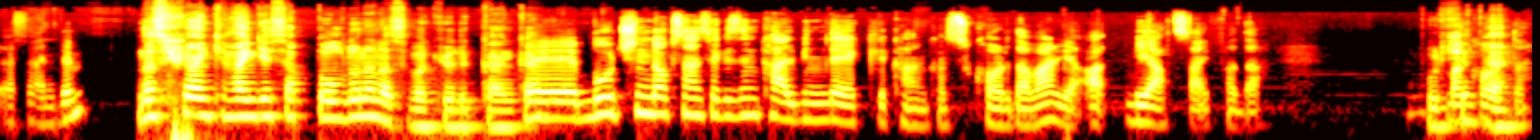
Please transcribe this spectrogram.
efendim. Nasıl şu anki hangi hesapta olduğuna nasıl bakıyorduk kanka? Ee, Burçin 98'in kalbinde ekli kanka. Skorda var ya a- bir alt sayfada. Burçin. bak Heh, orada.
